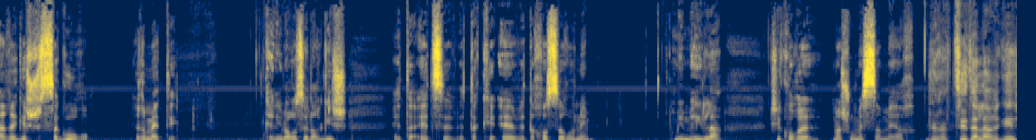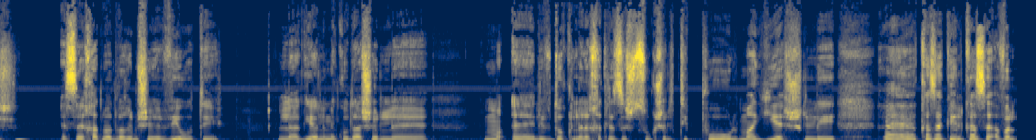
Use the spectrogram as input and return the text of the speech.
הרגש סגור, הרמטי. כי אני לא רוצה להרגיש את העצב, את הכאב, את החוסר אונים. ממילא, כשקורה משהו משמח, ורצית להרגיש? זה אחד מהדברים שהביאו אותי להגיע לנקודה של אה, אה, לבדוק, ללכת לאיזה סוג של טיפול, מה יש לי, אה, כזה גיל כזה, אבל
